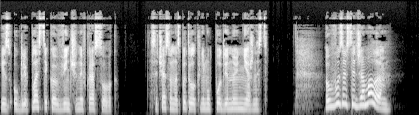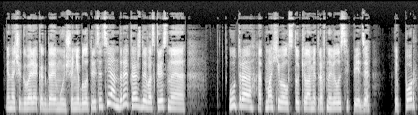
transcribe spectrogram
из углепластика, ввинченной в кроссовок. Сейчас он испытывал к нему подлинную нежность. В возрасте Джамала, иначе говоря, когда ему еще не было 30, Андре каждое воскресное утро отмахивал 100 километров на велосипеде. И пор,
